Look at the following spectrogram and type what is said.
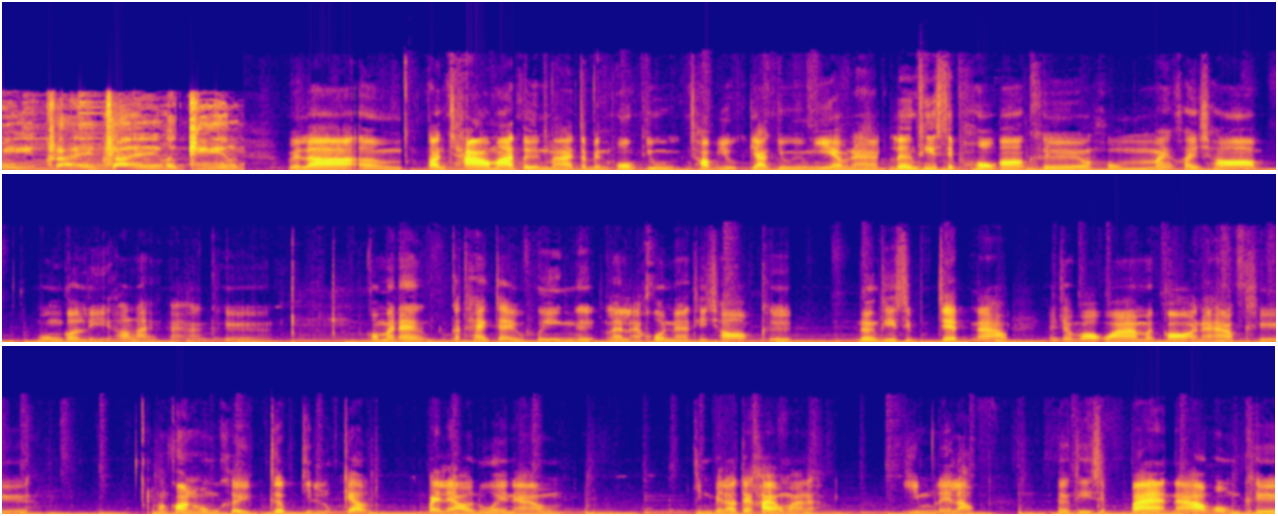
มีใครใครๆมาเคียงเวลาเอ่มตอนเช้ามาตื่นมาจะเป็นพวกอยู่ชอบอยู่อยากอยู่เงียบๆนะฮะ เรื่องที่ 16ก็คือผมไม่ค่อยชอบวงเกาหลีเท่าไหร่นะฮะคือ ก็ไม่ได้กระแทกใจผู้หญิงหลาย ๆ คนนะที่ชอบคือ เรื่องที่ 17 นะครับอยากจะบอกว่าเมื่อก่อนนะครับ คือเมื่อก่อนผมเคยเกือบกินลูกแก้วไปแล้วด้วยนะครับกินไปแล้วแต่ใครออกมาเล่ะยิ้มเลยเรา เรื่องที่ 18 นะครับผมคือ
